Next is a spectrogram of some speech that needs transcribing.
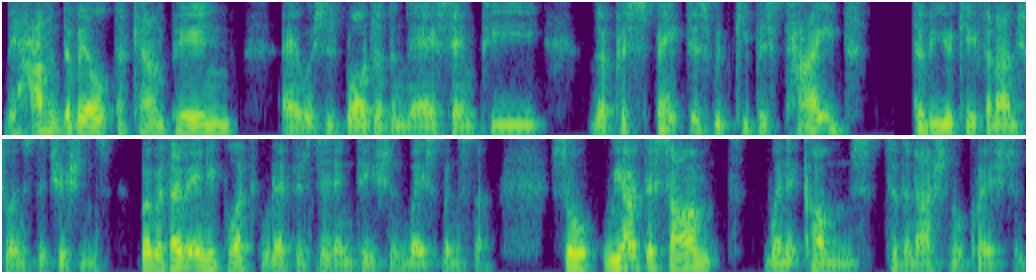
they haven't developed a campaign uh, which is broader than the SNP. Their prospectus would keep us tied to the UK financial institutions, but without any political representation in Westminster. So we are disarmed when it comes to the national question.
